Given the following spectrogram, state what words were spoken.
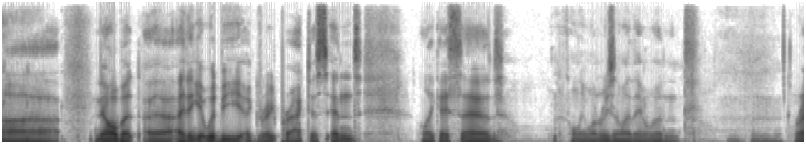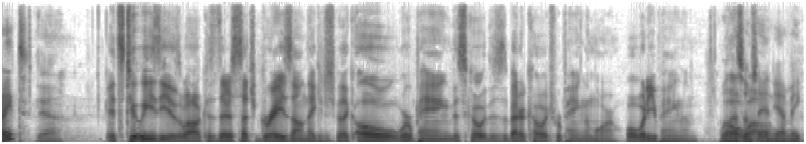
uh, no, but uh, I think it would be a great practice. And like I said, there's only one reason why they wouldn't. Right? Yeah. It's too easy as well because there's such gray zone. They could just be like, "Oh, we're paying this coach. This is a better coach. We're paying them more." Well, what are you paying them? Well, that's Oh, what I'm saying. Yeah, make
